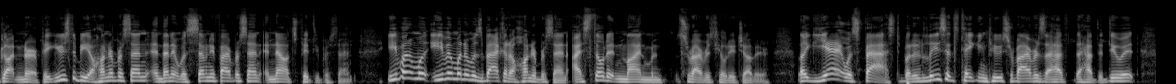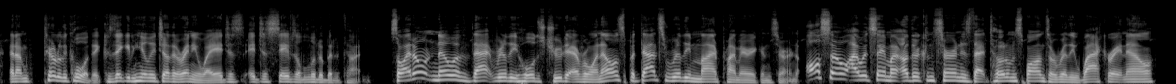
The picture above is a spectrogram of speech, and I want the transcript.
got nerfed. It used to be 100%, and then it was 75%, and now it's 50%. Even when, even when it was back at 100%, I still didn't mind when survivors killed each other. Like, yeah, it was fast, but at least it's taking two survivors that have, that have to do it, and I'm totally cool with it, because they can heal each other anyway. It just, it just saves a little bit of time. So I don't know if that really holds true to everyone else, but that's really my primary concern. Also, I would say my other concern is that totem spawns are really whack right now,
